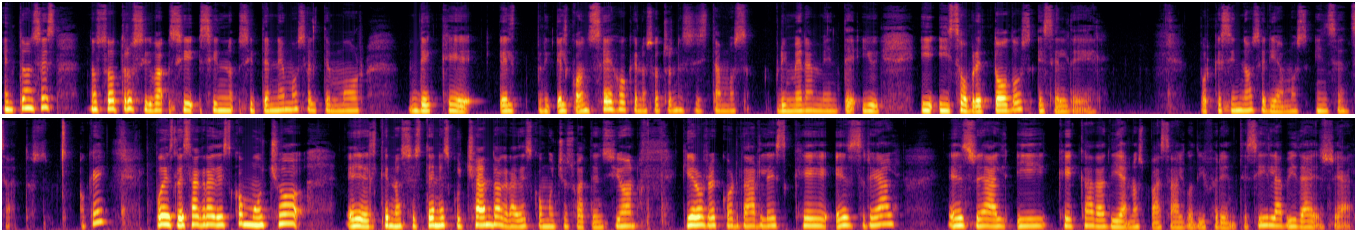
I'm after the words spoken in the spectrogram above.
Entonces, nosotros si, si, tenemos el temor de que el, el, consejo que nosotros necesitamos primeramente y, y, y sobre todos es el de Él, porque si no seríamos insensatos. ¿Ok? Pues les agradezco mucho el que nos estén escuchando, agradezco mucho su atención. Quiero recordarles que es real es real y que cada día nos pasa algo diferente. Sí, la vida es real.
